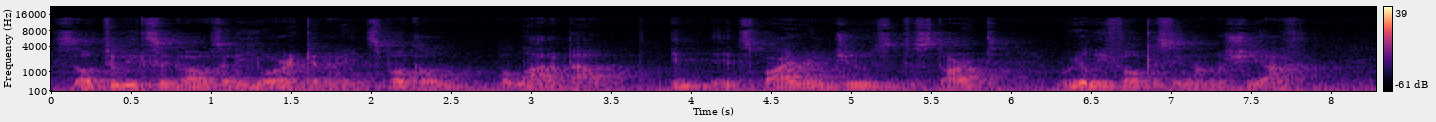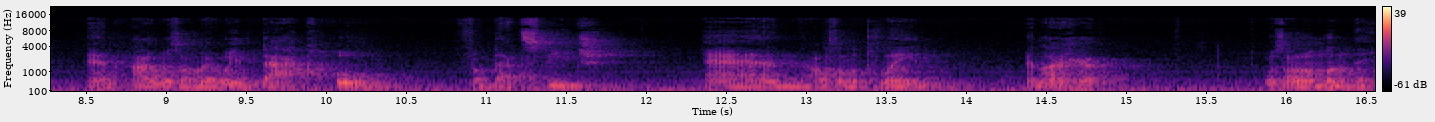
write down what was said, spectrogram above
So two weeks ago, I was in New York and I spoke a, a lot about in, inspiring Jews to start really focusing on Mashiach. And I was on my way back home from that speech, and I was on the plane, and I had was on a Monday,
